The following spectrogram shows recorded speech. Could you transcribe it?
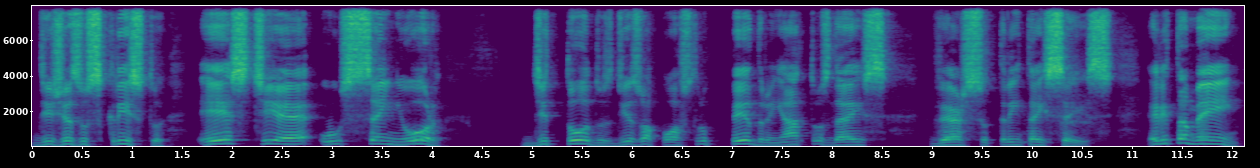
de Jesus Cristo. Este é o Senhor de todos, diz o apóstolo Pedro em Atos 10, verso 36. Ele também,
